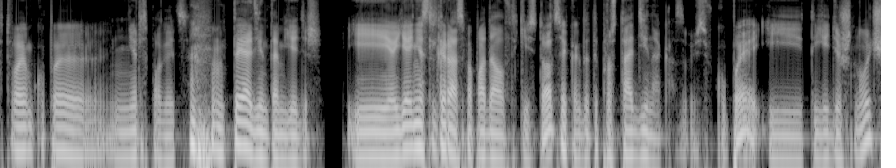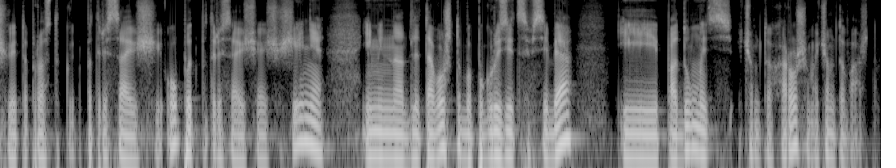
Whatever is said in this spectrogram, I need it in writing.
в твоем купе не располагается. ты один там едешь. И я несколько раз попадал в такие ситуации, когда ты просто один оказываешься в купе, и ты едешь ночью. Это просто какой-то потрясающий опыт, потрясающее ощущение именно для того, чтобы погрузиться в себя и подумать о чем-то хорошем, о чем-то важном.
